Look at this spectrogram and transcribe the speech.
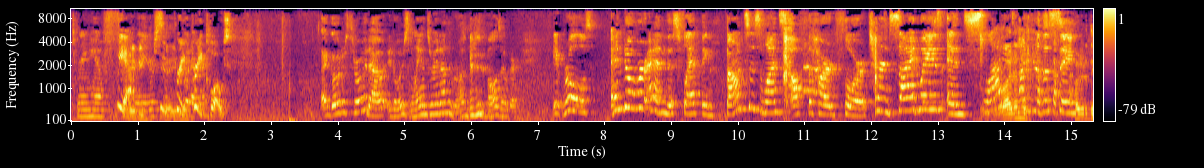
Three and a half feet yeah, away or something, pretty pretty close. I go to throw it out. It always lands right on the rug. It falls over. It rolls end over end. This flat thing bounces once off the hard floor, turns sideways, and slides Right under- under the sink under the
